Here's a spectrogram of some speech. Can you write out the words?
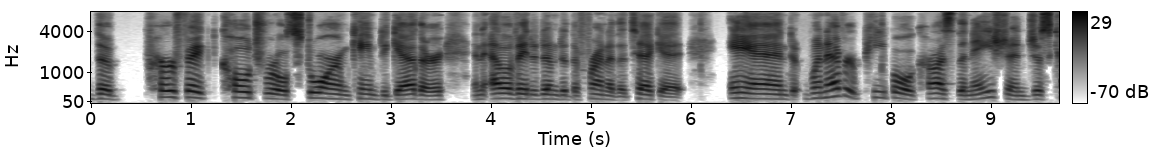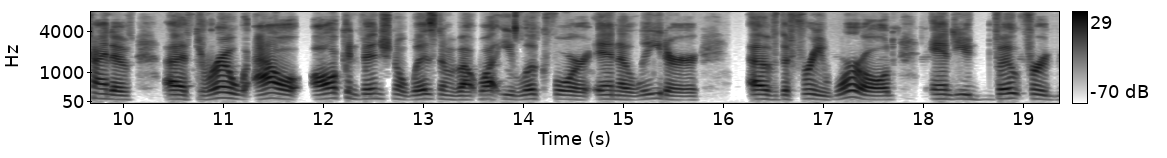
the perfect cultural storm came together and elevated him to the front of the ticket. And whenever people across the nation just kind of uh, throw out all conventional wisdom about what you look for in a leader of the free world, and you vote for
